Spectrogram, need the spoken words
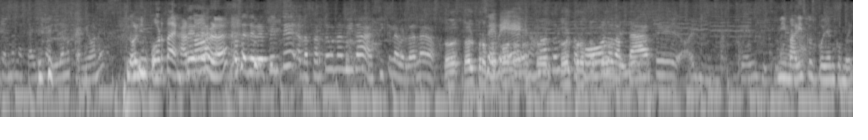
que anda en la calle, la vida en los camiones. No le importa dejar de todo, ¿verdad? O sea, de repente adaptarte a una vida así que la verdad la Todo, todo el protocolo, se ve, ¿no? ajá, Todo, el- todo el protocolo, adaptarte. Ay. Ni mariscos podían comer.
